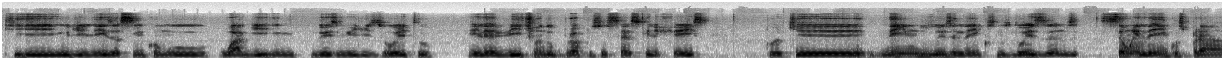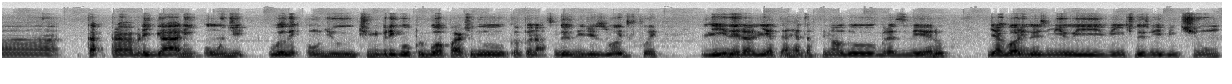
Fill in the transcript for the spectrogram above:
que o Diniz, assim como o Aguirre em 2018, ele é vítima do próprio sucesso que ele fez, porque nenhum dos dois elencos, nos dois anos, são elencos para para brigarem onde o, onde o time brigou por boa parte do campeonato. Em 2018 foi líder ali até a reta final do brasileiro, e agora em 2020, 2021, o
